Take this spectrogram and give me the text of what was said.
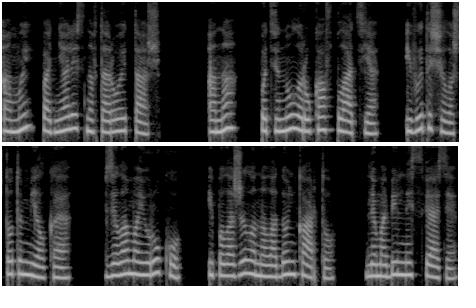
а мы поднялись на второй этаж. Она потянула рукав платья и вытащила что-то мелкое, взяла мою руку и положила на ладонь карту для мобильной связи.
